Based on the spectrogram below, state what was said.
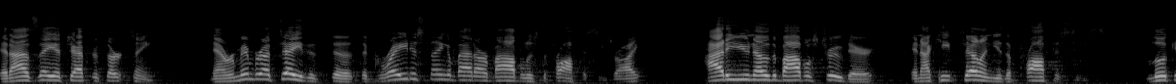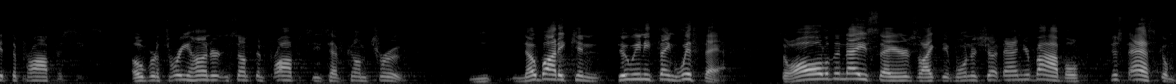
at Isaiah chapter 13. Now, remember, I tell you that the, the greatest thing about our Bible is the prophecies, right? How do you know the Bible's true, Derek? And I keep telling you the prophecies. Look at the prophecies. Over 300 and something prophecies have come true. Nobody can do anything with that. So, all of the naysayers, like they want to shut down your Bible, just ask them,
